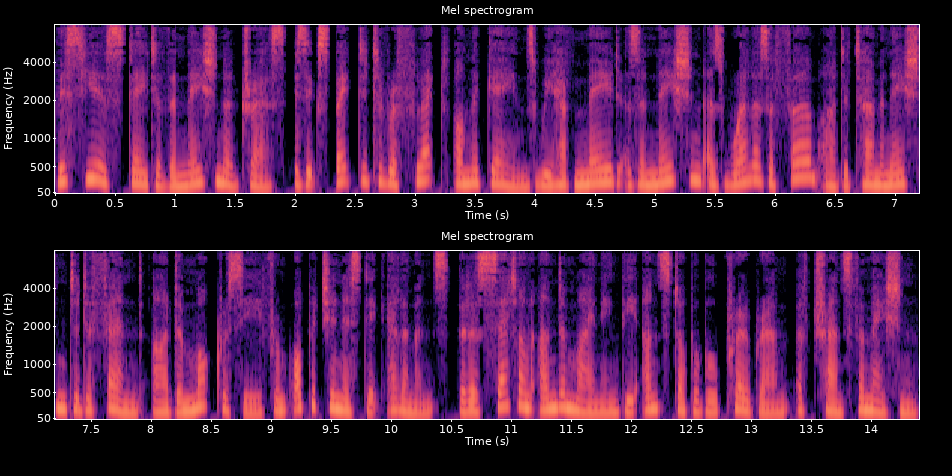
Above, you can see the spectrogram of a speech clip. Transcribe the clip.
This year's State of the Nation address is expected to reflect on the gains we have made as a nation as well as affirm our determination to defend our democracy from opportunistic elements that are set on undermining the unstoppable program of transformation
